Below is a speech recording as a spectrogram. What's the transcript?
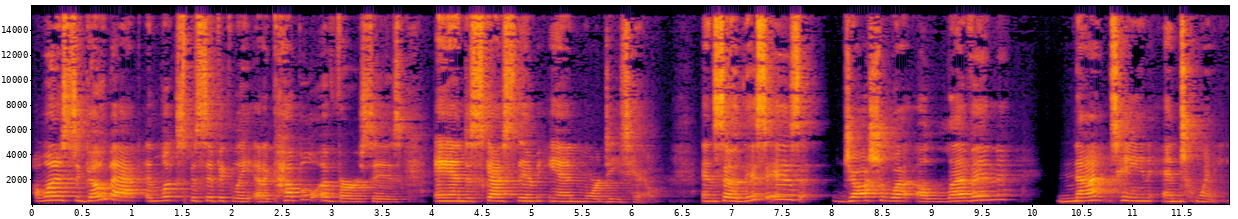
I want us to go back and look specifically at a couple of verses and discuss them in more detail. And so this is Joshua 11, 19, and 20.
